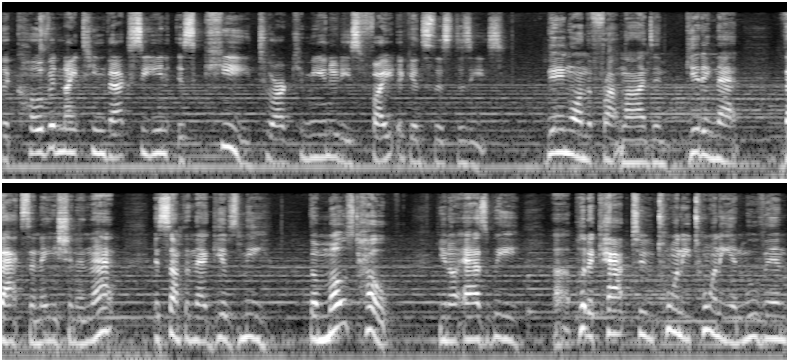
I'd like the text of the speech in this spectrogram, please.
The COVID 19 vaccine is key to our community's fight against this disease. Being on the front lines and getting that vaccination, and that is something that gives me the most hope, you know, as we uh, put a cap to 2020 and move in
